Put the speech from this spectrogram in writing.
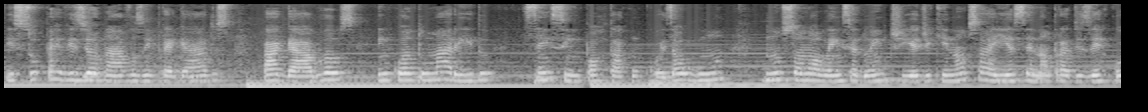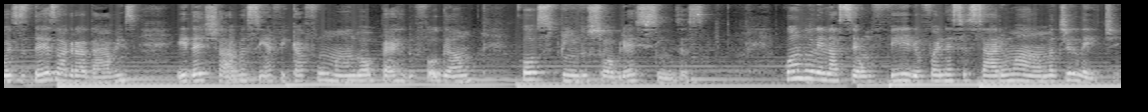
e supervisionava os empregados, pagava-os, enquanto o marido, sem se importar com coisa alguma, no sonolência doentia de que não saía senão para dizer coisas desagradáveis e deixava-se a ficar fumando ao pé do fogão, cuspindo sobre as cinzas. Quando lhe nasceu um filho, foi necessário uma ama de leite.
